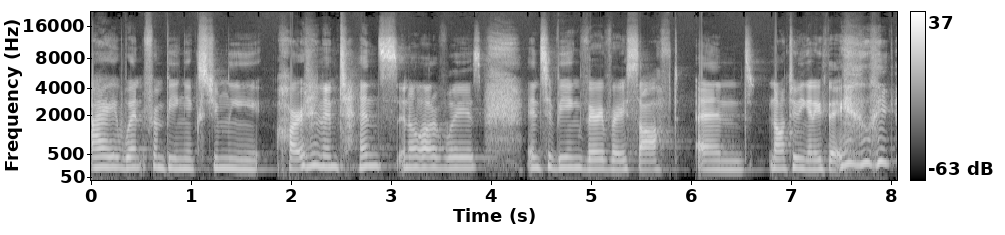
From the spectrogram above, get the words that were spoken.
I went from being extremely hard and intense in a lot of ways into being very, very soft and not doing anything like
